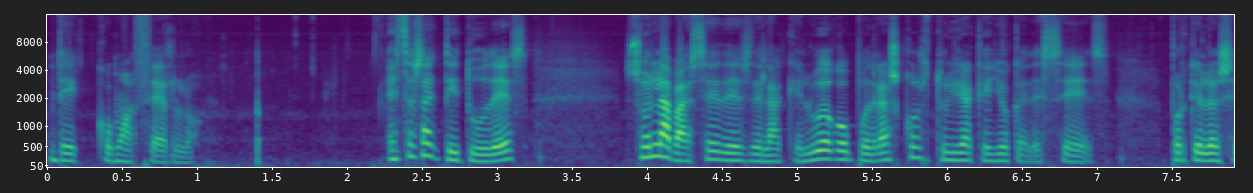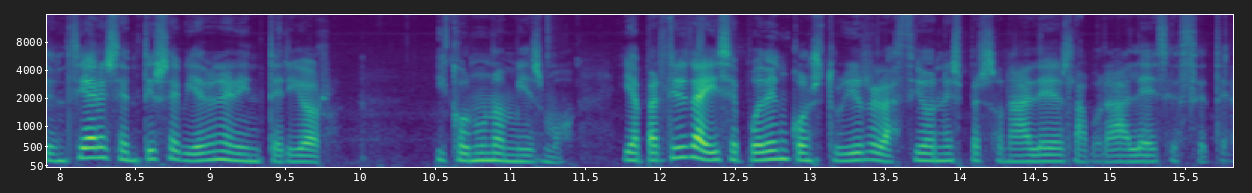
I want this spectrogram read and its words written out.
de cómo hacerlo. Estas actitudes son la base desde la que luego podrás construir aquello que desees, porque lo esencial es sentirse bien en el interior y con uno mismo, y a partir de ahí se pueden construir relaciones personales, laborales, etc.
